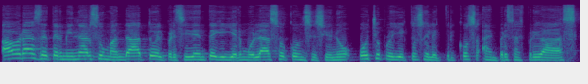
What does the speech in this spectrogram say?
A horas de terminar su mandato, el presidente Guillermo Lazo concesionó ocho proyectos eléctricos a empresas privadas.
